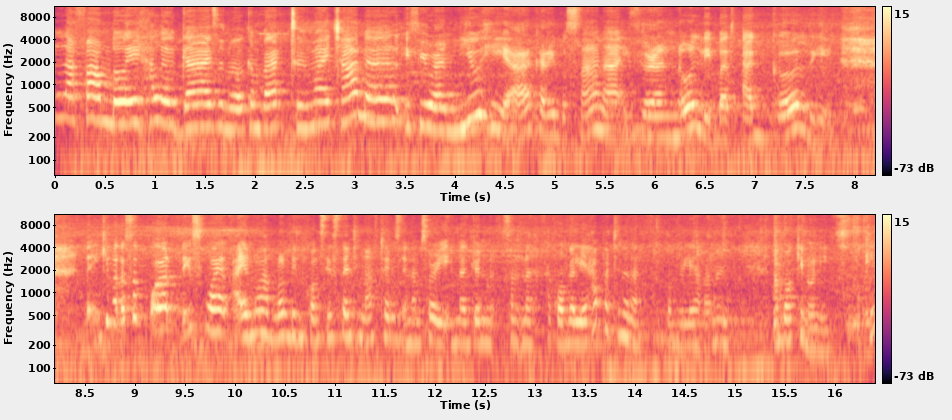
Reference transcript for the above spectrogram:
Hello family, hello guys and welcome back to my channel. If you are new here, karibu sana. If you are an oldie but a girlie, thank you for the support this while. I know I've not been consistent enough times and I'm sorry. Najua kuangalia hapa tena na kuangalia hapa nani. I'm working on it, okay?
